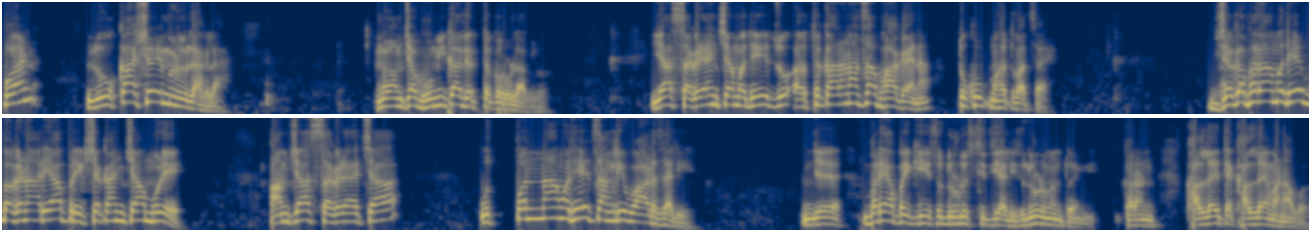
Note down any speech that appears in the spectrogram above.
पण लोकाश्रय मिळू लागला. मग आमच्या भूमिका व्यक्त करू लागलो. या सगळ्यांच्या मध्ये जो अर्थकारणाचा भाग आहे ना तो खूप महत्त्वाचा आहे. जगभरामध्ये बघणाऱ्या प्रेक्षकांच्या मुळे आमच्या सगळ्याच्या उत्पन्नामध्ये चांगली वाढ झाली. म्हणजे बऱ्यापैकी सुदृढ स्थिती आली. सुदृढ म्हणतोय मी. कारण खाल्लंय ते खाल्लंय म्हणावं.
